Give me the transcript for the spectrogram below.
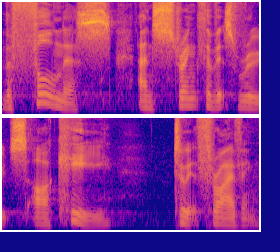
The fullness and strength of its roots are key to it thriving.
